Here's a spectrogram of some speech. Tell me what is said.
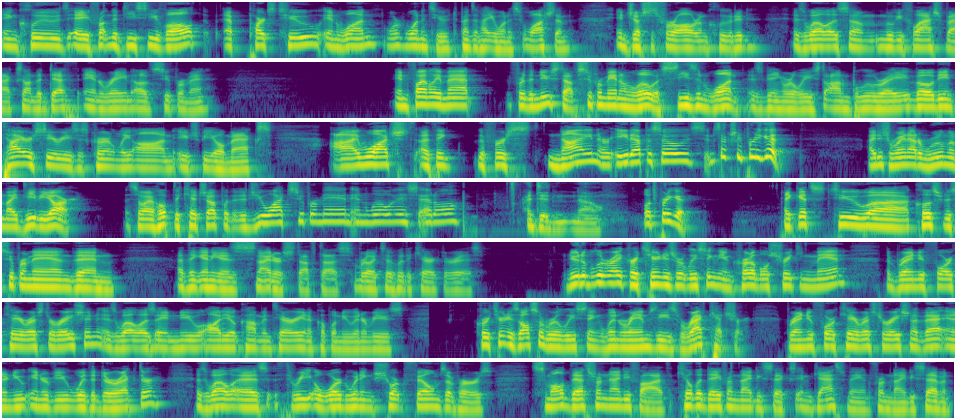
Includes a From the DC Vault, parts two and one, or one and two, depends on how you want to watch them. Injustice for All are included, as well as some movie flashbacks on the death and reign of Superman. And finally, Matt, for the new stuff, Superman and Lois season one is being released on Blu ray, though the entire series is currently on HBO Max. I watched, I think, the first nine or eight episodes, and it's actually pretty good. I just ran out of room on my DVR, so I hope to catch up with it. Did you watch Superman and Lois at all? I didn't know. Well, it's pretty good. It gets to uh, closer to Superman than I think any of Snyder's stuff does, really, to who the character is. New to Blu-ray, Criterion is releasing The Incredible Shrinking Man, the brand new 4K restoration, as well as a new audio commentary and a couple new interviews. Criterion is also releasing Lynne Ramsay's Ratcatcher, brand new 4K restoration of that, and a new interview with the director, as well as three award-winning short films of hers: Small Deaths from '95, Kill the Day from '96, and Gasman from '97.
